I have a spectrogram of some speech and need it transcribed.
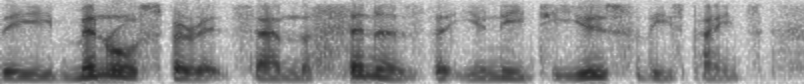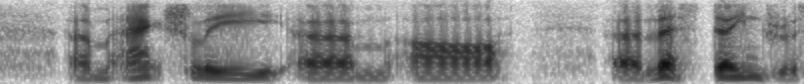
the mineral spirits and the thinners that you need to use for these paints um, actually um, are uh, less dangerous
